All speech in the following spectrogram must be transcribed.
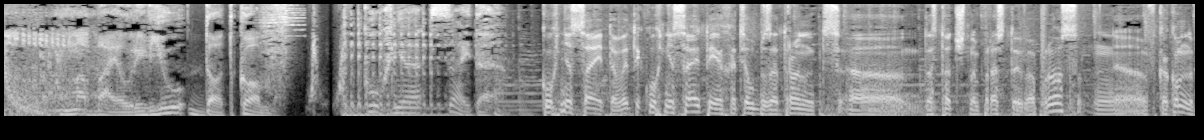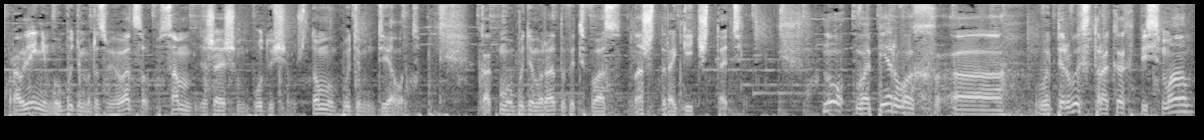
MobileReview.com Кухня сайта Кухня сайта. В этой кухне сайта я хотел бы затронуть э, достаточно простой вопрос. Э, в каком направлении мы будем развиваться в самом ближайшем будущем? Что мы будем делать? Как мы будем радовать вас, наши дорогие читатели? Ну, во-первых, э, в первых строках письма,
